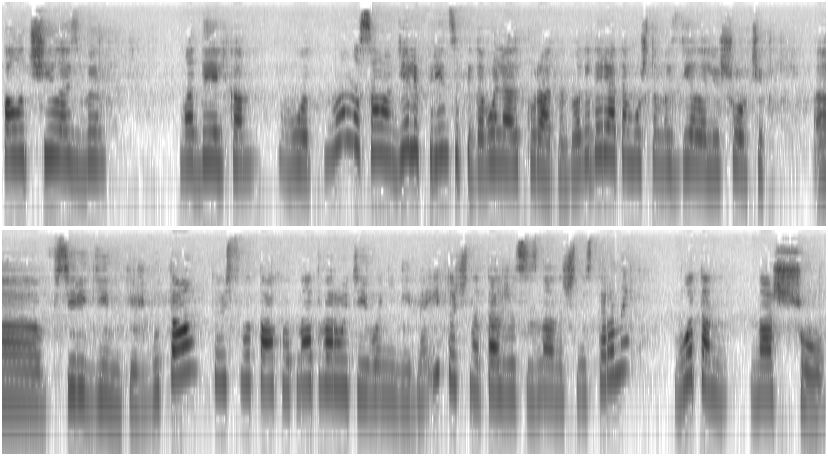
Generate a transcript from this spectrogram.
получилась бы моделька. Вот. Но на самом деле, в принципе, довольно аккуратно. Благодаря тому, что мы сделали шовчик э, в серединке жгута, то есть вот так вот, на отвороте его не видно. И точно так же с изнаночной стороны, вот он наш шов.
